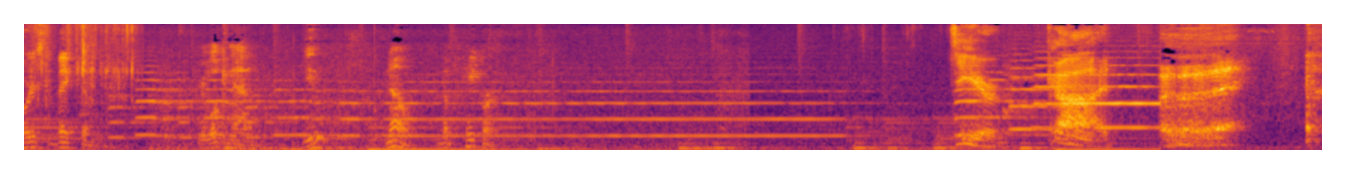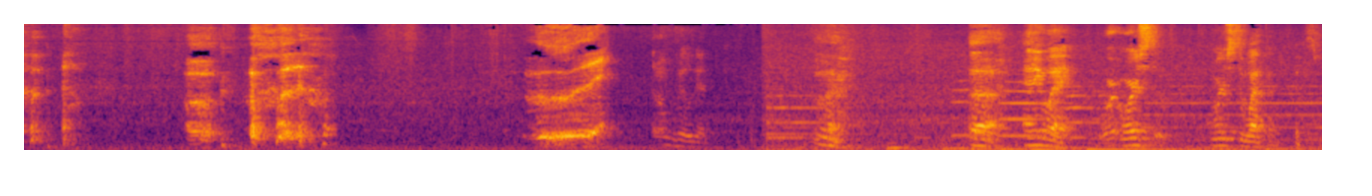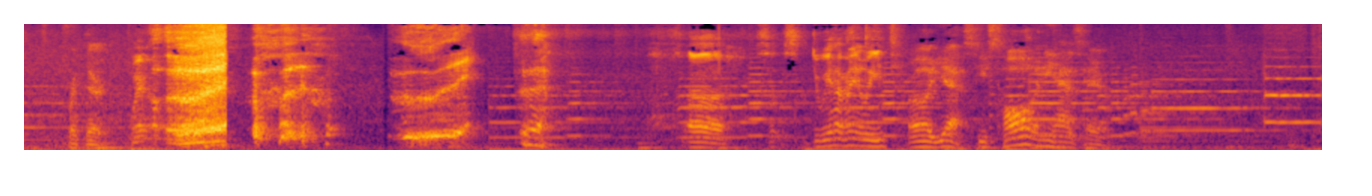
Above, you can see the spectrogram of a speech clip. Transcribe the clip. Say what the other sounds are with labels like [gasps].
Where's the victim? You're looking at him. You? No, the paper. Dear God. I don't feel good. Anyway, where, where's the, where's the weapon? It's right there. Where? Do we have any leads? Uh, yes, he's tall and he has hair.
